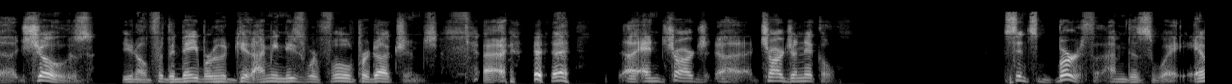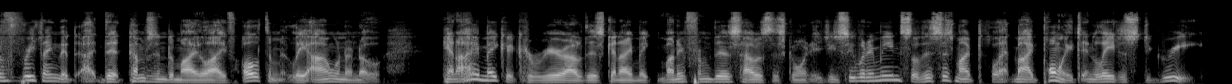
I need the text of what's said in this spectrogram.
uh, shows you know, for the neighborhood kid. I mean, these were full productions, uh, uh and charge uh, charge a nickel. Since birth i'm this way. Everything that uh, that comes into my life ultimately i want to know can i make a career out of this? Can i make money from this? How is this going? Do you see what i mean? So this is my my point in latest degree.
